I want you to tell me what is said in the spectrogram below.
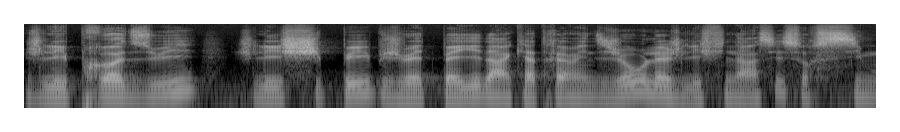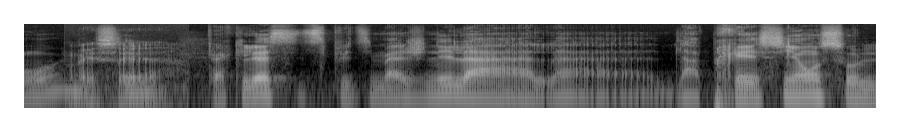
je l'ai produit, je l'ai shippé, puis je vais être payé dans 90 jours. Là, je l'ai financé sur six mois. Mais fait que là, si tu peux t'imaginer la, la, pression sur le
